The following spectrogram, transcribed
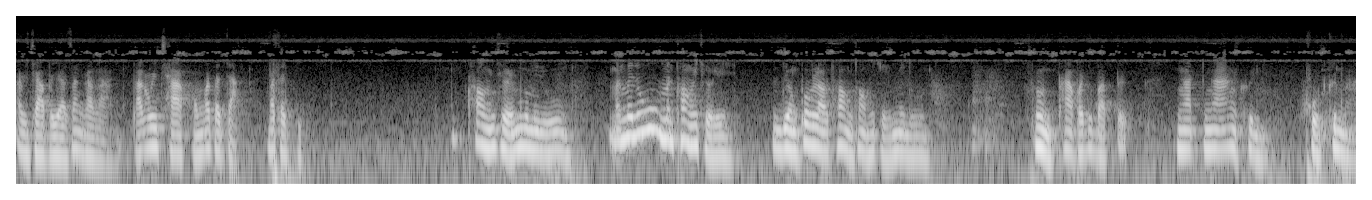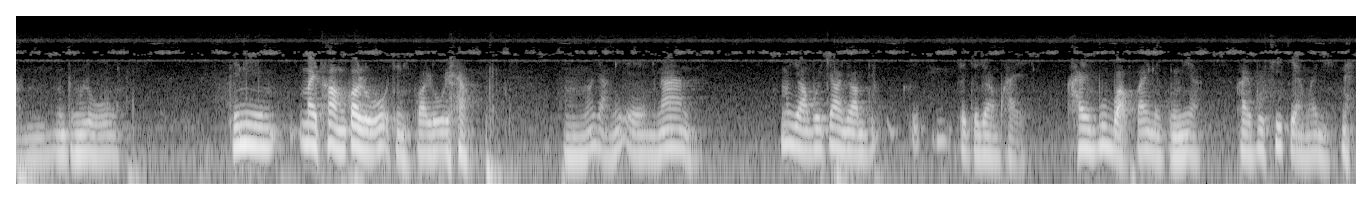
อวิชาปัญญาสร้างการานหลักวิชาของวัตจักรวัตจิตท่องเฉยมันก็ไม่รู้ มันไม่รู้มันท่องเฉยอย่างพวกเราท่องท่องเฉยไม่รู้ รุ่นภาคปฏิบัติงัดง้างขึ้นขูดขึ้นมา มันถึงรู้ ที่นี่ไม่ท่องก็รู้ถึงพอรู้แล้วอืมอย่างนี้เองนั่นไม่ยอมพระเจ้ายอมจะจะยอมใครใครผู้บอกไว้ในตรงนี้ใครผู้ชี้แจงไว้นี่เนี่ย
